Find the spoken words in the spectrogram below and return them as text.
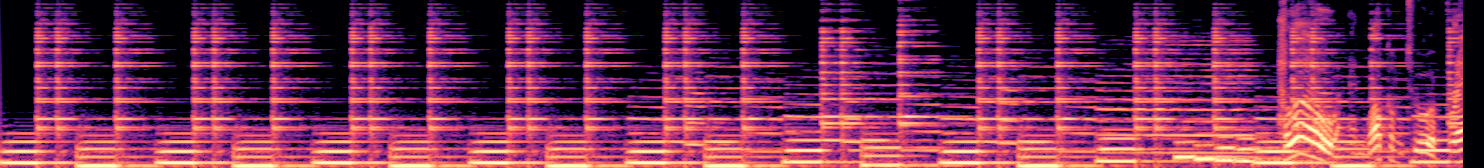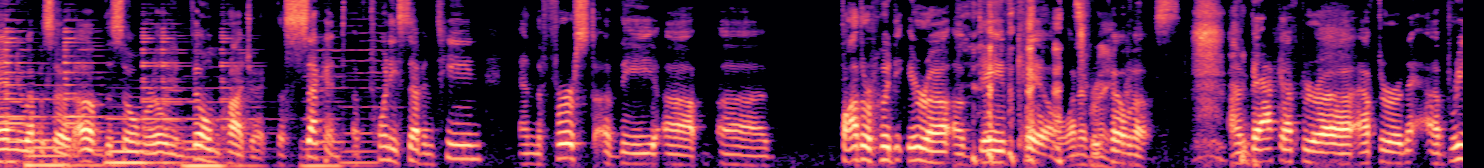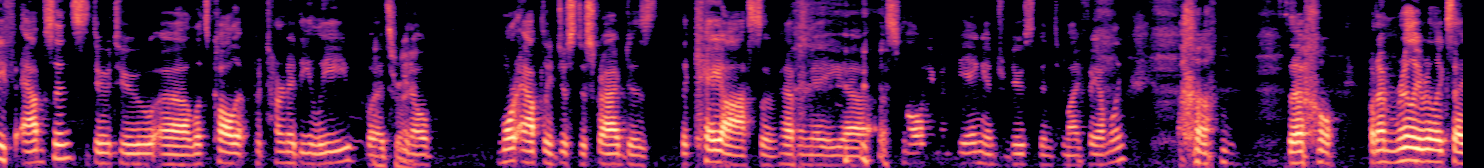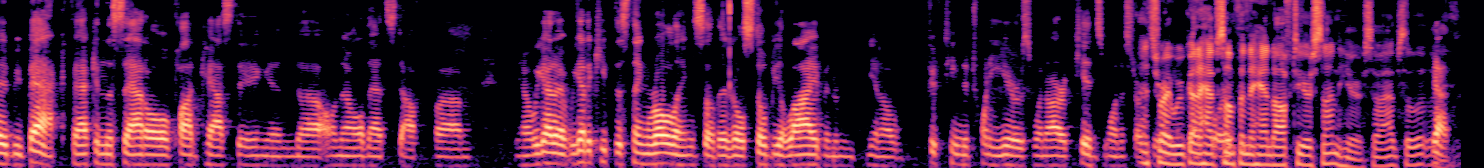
Hello, and welcome to a brand new episode of the Silmarillion Film Project, the second of 2017, and the first of the uh, uh, fatherhood era of Dave Kale, one of your right. co-hosts. I'm back after uh, after an, a brief absence due to uh, let's call it paternity leave, but right. you know, more aptly just described as the chaos of having a, uh, a small human being introduced into my family. Um, so, but I'm really, really excited to be back, back in the saddle, podcasting, and uh, on all that stuff. Um, you know, we gotta we gotta keep this thing rolling so that it'll still be alive in you know 15 to 20 years when our kids want to start. That's right. We've got to have something to hand off to your son here. So absolutely. Yes,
